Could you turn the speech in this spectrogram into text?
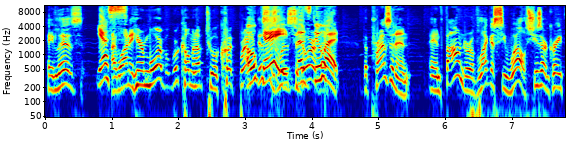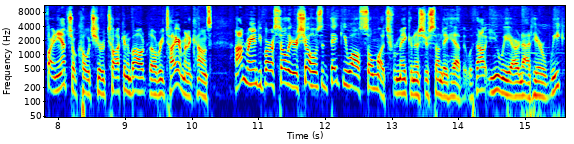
Hey, Liz. Yes. I want to hear more, but we're coming up to a quick break. Okay, this is Liz let's do it. The president and founder of Legacy Wealth. She's our great financial coach here talking about uh, retirement accounts. I'm Randy Barcella, your show host, and thank you all so much for making us your Sunday habit. Without you, we are not here week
